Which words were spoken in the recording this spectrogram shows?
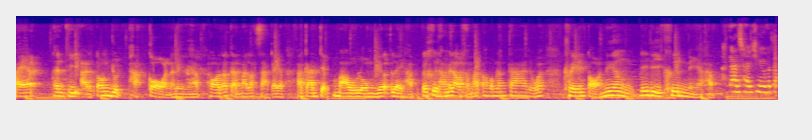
แป๊บทันทีอาจจะต้องหยุดพักก่อนอะไรอย่างเงี้ยครับพอตั้งแต่มารักษากายภาพอาการเจ็บเบาลงเยอะเลยครับ ก็คือทำให้เราสามารถออกกำลังกายหรือว่าเทรนต่อเนื่องได้ดีขึ้นอย่างเงี้ยครับการใช้ชีวิตประจ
